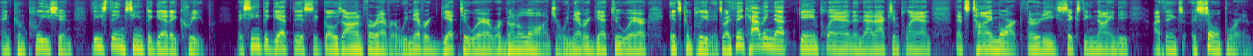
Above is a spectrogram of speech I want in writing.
and completion, these things seem to get a creep they seem to get this it goes on forever. We never get to where we're going to launch or we never get to where it's completed. So i think having that game plan and that action plan that's time mark 30 60 90 i think is so important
